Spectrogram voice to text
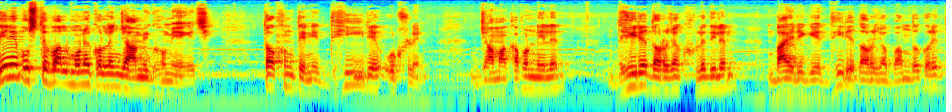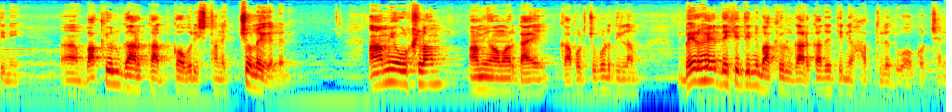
তিনি বুঝতে পার, মনে করলেন যে আমি ঘুমিয়ে গেছি। তখন তিনি ধীরে উঠলেন, জামা কাপড় নিলেন ধীরে দরজা খুলে দিলেন। বাইরে গিয়ে ধীরে দরজা বন্ধ করে তিনি বাকিউল গার কাদ কবরস্থানে চলে গেলেন। আমি উঠলাম আমি আমার গায়ে কাপড় চোপড় দিলাম। বের হয়ে দেখি তিনি বাকিউল গার কাঁধে তিনি হাত তুলে দোয়া করছেন।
